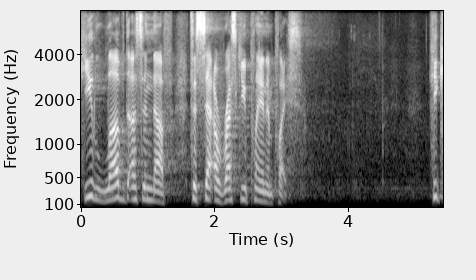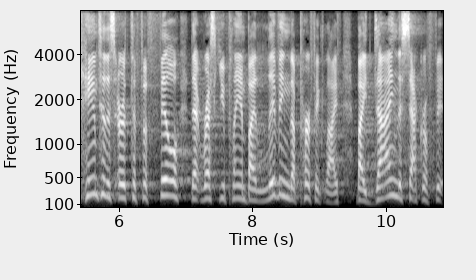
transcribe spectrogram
He loved us enough to set a rescue plan in place. He came to this earth to fulfill that rescue plan by living the perfect life, by dying the,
